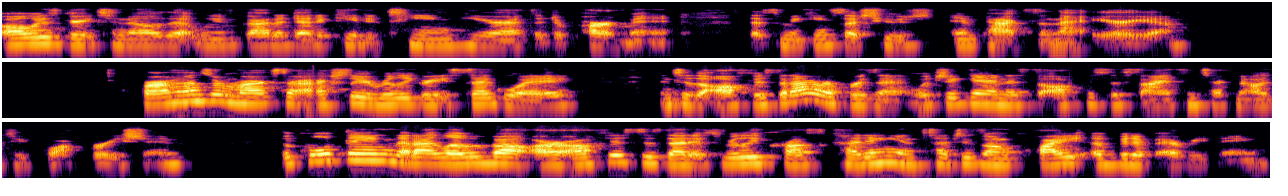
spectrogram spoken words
always great to know that we've got a dedicated team here at the department that's making such huge impacts in that area. Farhan's remarks are actually a really great segue into the office that I represent, which again is the Office of Science and Technology Cooperation. The cool thing that I love about our office is that it's really cross-cutting and touches on quite a bit of everything.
